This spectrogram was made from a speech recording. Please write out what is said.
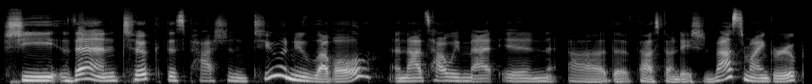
She then took this passion to a new level, and that's how we met in uh, the Fast Foundation Mastermind group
